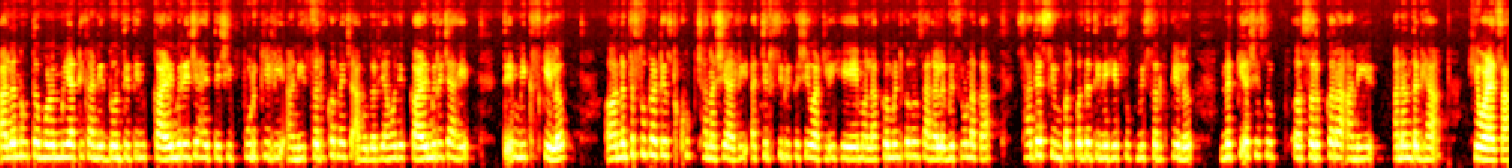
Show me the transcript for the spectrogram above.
आलं नव्हतं म्हणून मी या ठिकाणी दोन ते तीन काळी मिरी जी आहेत त्याची पूड केली आणि सर्व करण्याच्या अगोदर यामध्ये काळी मिरी जे आहे ते मिक्स केलं. नंतर सुपला टेस्ट खूप छान अशी आली. आजची रेसिपी कशी वाटली हे मला कमेंट करून सांगायला विसरू नका. साध्या सिंपल पद्धतीने हे सूप मी सर्व केलं. नक्की असे सूप सर्व सर्व्ह करा आणि आनंद घ्या हिवाळ्याचा.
